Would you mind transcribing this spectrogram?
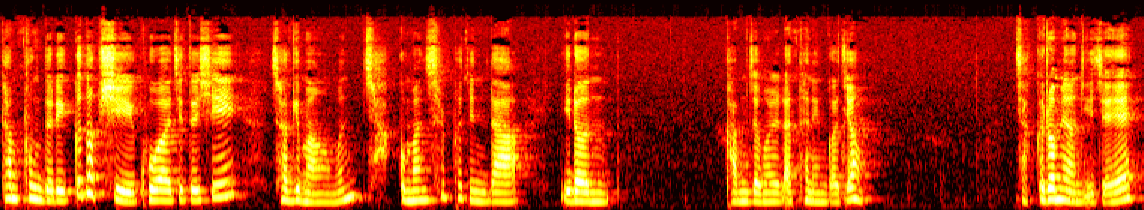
단풍들이 끝없이 고와지듯이 자기 마음은 자꾸만 슬퍼진다. 이런 감정을 나타낸 거죠. 자, 그러면 이제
